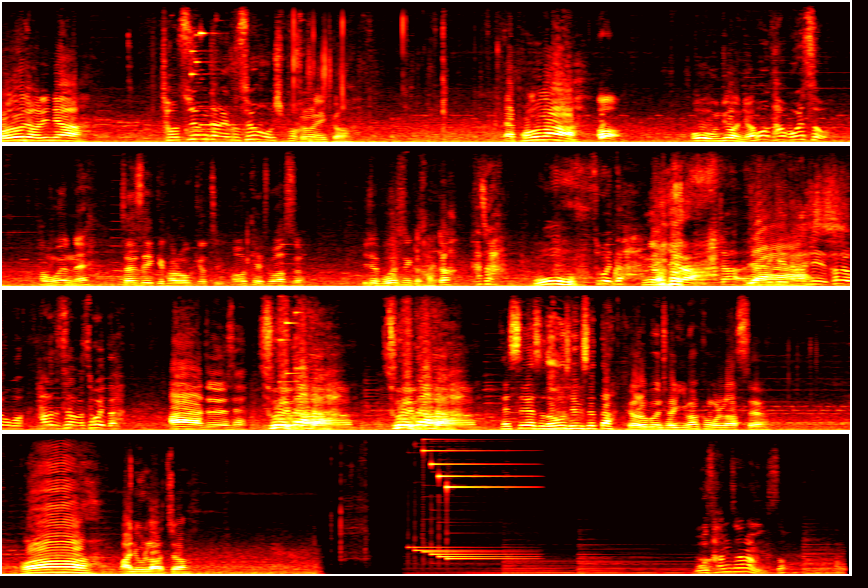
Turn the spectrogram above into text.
권원이 어딨냐? 저 수영장에서 수영하고 싶어 그러니까. 야, 번호나. 어. 오, 언제 왔냐? 어 다 모였어 다 모였네. 센스 있게 바로 꼈지. 오케이, 좋았어. 이제 모였으니까 갈까? 가자 오. 수고했다 야. 자, 자 야. 이렇게 다 같이 카메라 보고 하나 둘셋 하면 수고했다 하나, 둘, 셋. 수고했다. 수고했다. 데스에서 너무 재밌었다. 여러분, 저 이만큼 올라왔어요. 와, 많이 올라왔죠? 뭐 산 사람 있어?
